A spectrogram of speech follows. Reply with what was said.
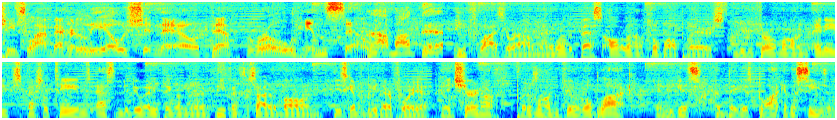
Chiefs linebacker Leo Chenal, death row himself. How about that? He flies around, man. One of the best all around football players. You can throw him on any special teams, ask him to do anything on the defensive side of the ball, and he's going to be there for you. And sure enough, put him on field goal block, and he gets the biggest block of the season.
